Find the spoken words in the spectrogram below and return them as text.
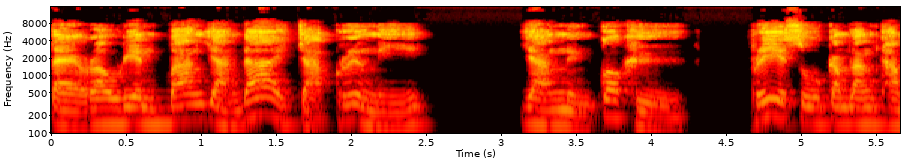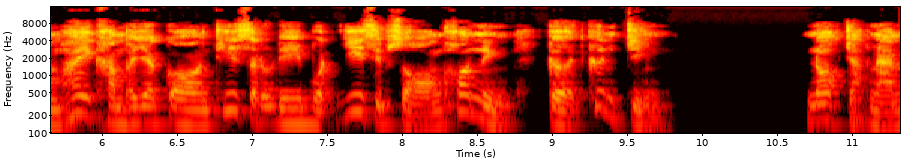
แต่เราเรียนบางอย่างได้จากเรื่องนี้ อย่างหนึ่งก็คือ ระเยซูกำลังทำให้คำพยากรณ์ที่สดุดีบท 22 ข้อหนึ่งเกิดขึ้นจริง นอกจากนั้น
